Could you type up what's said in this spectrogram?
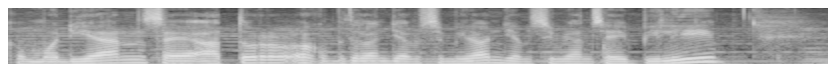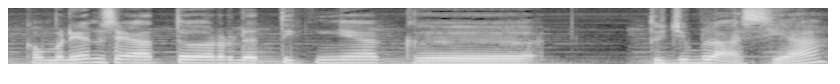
Kemudian saya atur oh kebetulan jam 9 jam 9 saya pilih. Kemudian saya atur detiknya ke 17 ya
